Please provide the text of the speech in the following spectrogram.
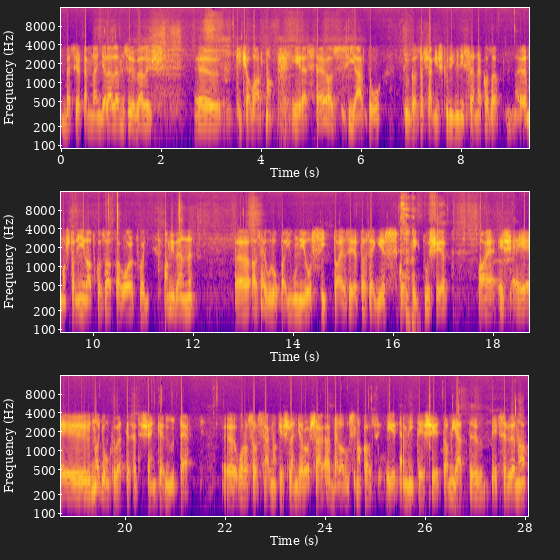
beszéltem lengyel elemzővel, és ö, kicsavartnak érezte, az Szijjártó külgazdasági és külügyminiszternek az a mostani nyilatkozata volt, hogy amiben az Európai Unió szitta ezért az egész konfliktusért, és nagyon következetesen kerülte Oroszországnak és Lengyelország, Belarusnak az említését, ami hát egyszerűen a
